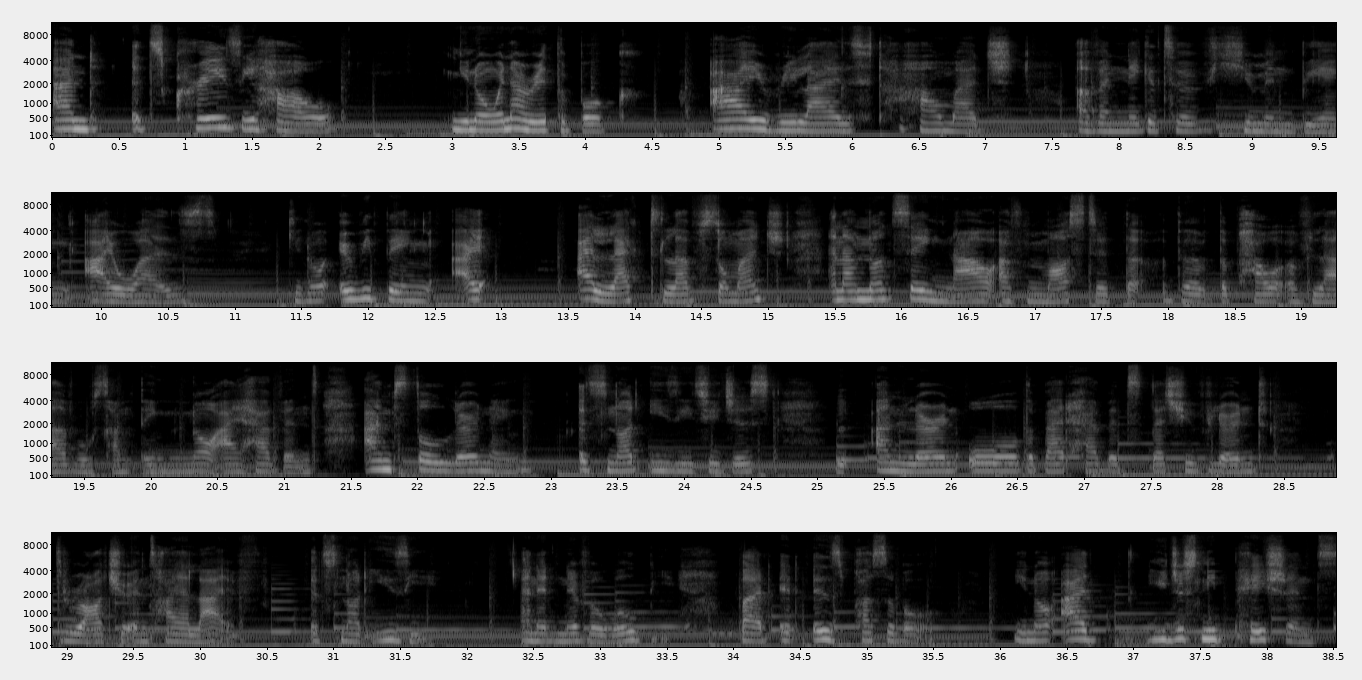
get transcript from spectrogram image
And it's crazy how, you know, when I read the book, I realized how much of a negative human being I was. You know, everything I I lacked love so much, and I'm not saying now I've mastered the, the the power of love or something. No, I haven't. I'm still learning. It's not easy to just unlearn all the bad habits that you've learned throughout your entire life. It's not easy, and it never will be, but it is possible. You know, I you just need patience.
